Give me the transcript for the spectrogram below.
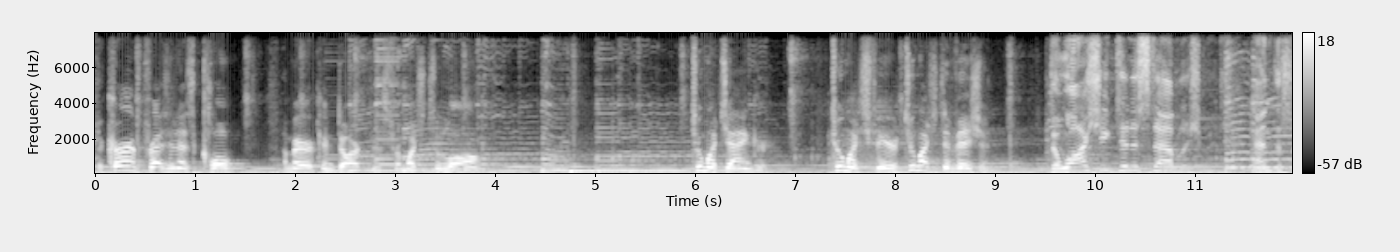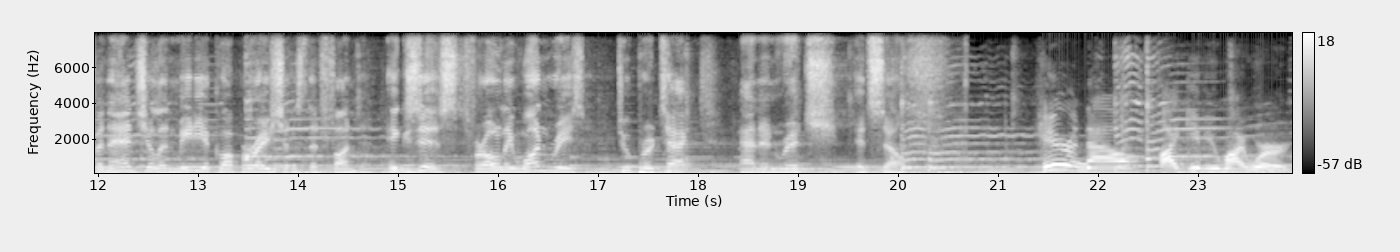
The current president has cloaked American darkness for much too long. Too much anger, too much fear, too much division. The Washington establishment and the financial and media corporations that fund it exist for only one reason to protect and enrich itself. Here and now, I give you my word.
